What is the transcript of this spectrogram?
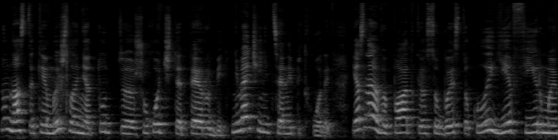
Ну, в нас таке мишлення, тут е, що хочете, те робіть. В Німеччині це не підходить. Я знаю випадки особисто, коли є фірми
